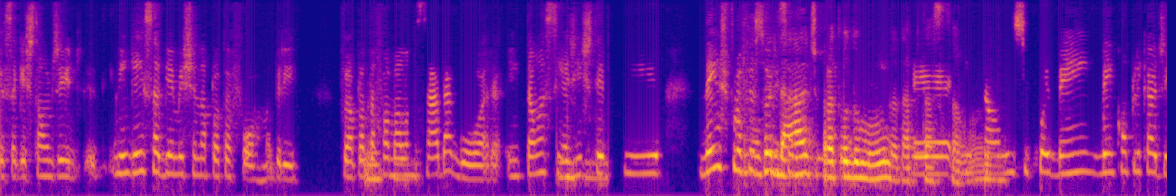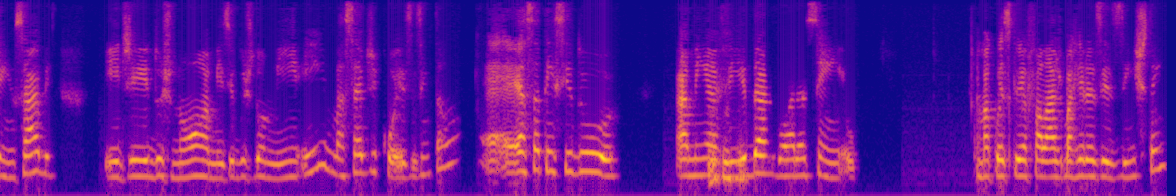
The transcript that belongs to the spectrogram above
essa questão de ninguém sabia mexer na plataforma, Dri. Foi uma plataforma uhum. lançada agora. Então, assim, uhum. a gente uhum. teve que. Nem os professores. Novidade para todo mundo, adaptação. É, então, né? isso foi bem, bem complicadinho, sabe? E de, dos nomes e dos domínios, e uma série de coisas. Então, é, essa tem sido a minha uhum. vida. Agora, assim, uma coisa que eu ia falar, as barreiras existem,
